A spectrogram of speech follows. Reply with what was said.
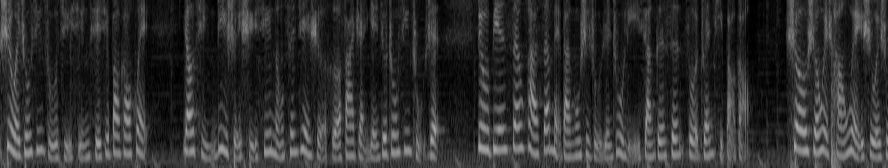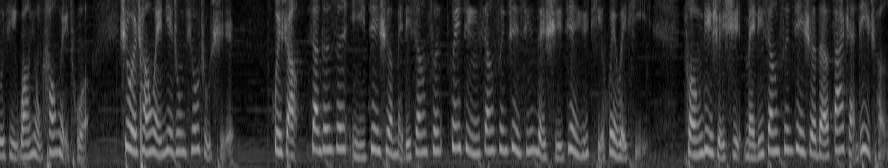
市委中心组举行学习报告会，邀请丽水市新农村建设和发展研究中心主任、六边三化三美办公室主任助理向根森做专题报告。受省委常委、市委书记王永康委托，市委常委聂中秋主持。会上，向根森以建设美丽乡村、推进乡村振兴的实践与体会为题。从丽水市美丽乡村建设的发展历程、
